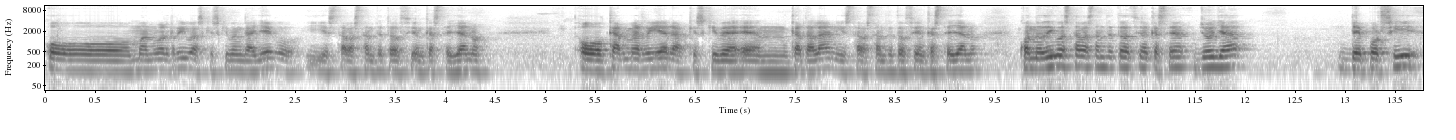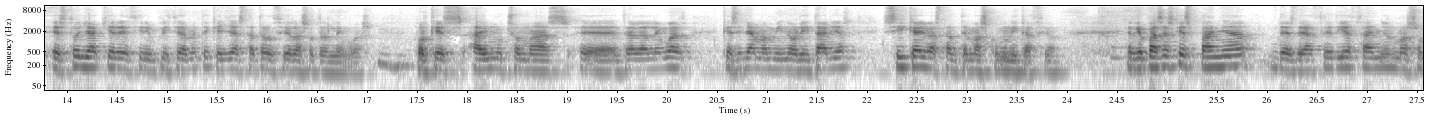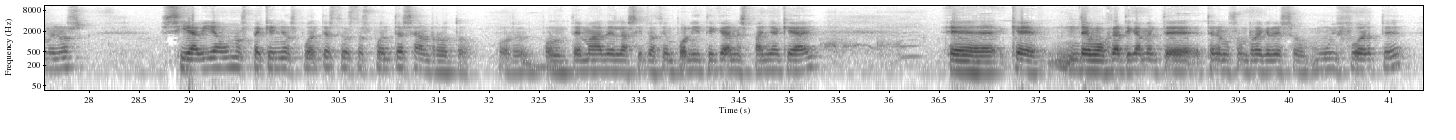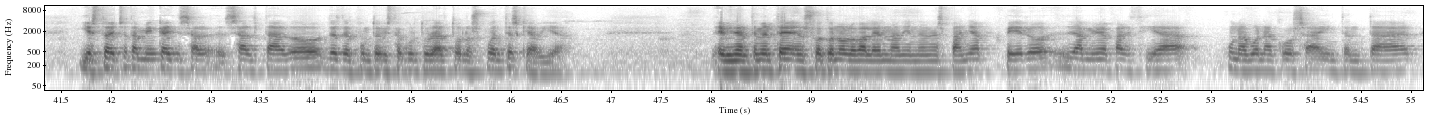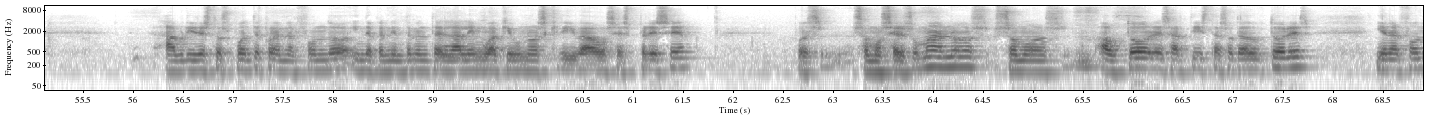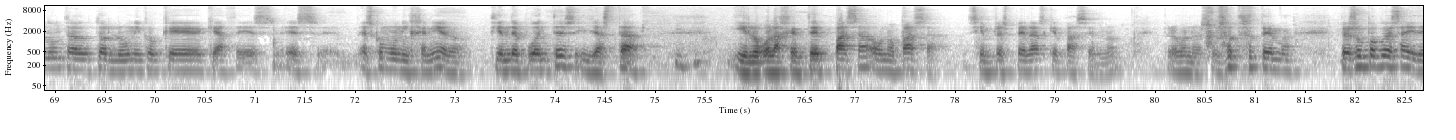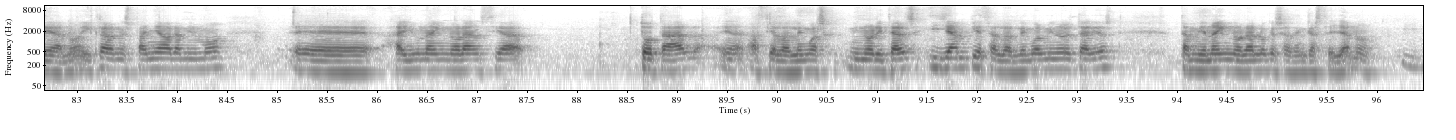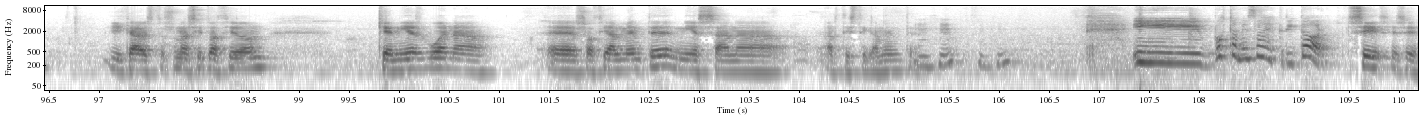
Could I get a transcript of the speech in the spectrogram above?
o Manuel Rivas, que escribe en gallego y está bastante traducido en castellano, o Carmen Riera, que escribe en catalán y está bastante traducido en castellano. Cuando digo está bastante traducido en castellano, yo ya de por sí esto ya quiere decir implícitamente que ya está traducido a las otras lenguas, porque es, hay mucho más, eh, entre las lenguas que se llaman minoritarias, sí que hay bastante más comunicación. El que pasa es que España, desde hace 10 años más o menos, si había unos pequeños puentes, todos estos puentes se han roto por, por un tema de la situación política en España que hay, eh, que democráticamente tenemos un regreso muy fuerte y esto ha hecho también que hayan saltado desde el punto de vista cultural todos los puentes que había. Evidentemente en sueco no lo va a nadie en España, pero a mí me parecía una buena cosa intentar abrir estos puentes, porque en el fondo, independientemente de la lengua que uno escriba o se exprese, pues somos seres humanos, somos autores, artistas o traductores, y en el fondo un traductor lo único que, hace es, es, es, como un ingeniero, tiende puentes y ya está. Y luego la gente pasa o no pasa, siempre esperas que pasen, ¿no? Pero bueno, eso es otro tema. Pero es un poco esa idea, ¿no? Y claro, en España ahora mismo eh, hay una ignorancia total eh, hacia las lenguas minoritarias y ya empiezan las lenguas minoritarias también a ignorar lo que se hace en castellano. Y claro, esto es una situación que ni es buena eh, socialmente ni es sana artísticamente. Y vos también sos escritor. Sí, sí, sí.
